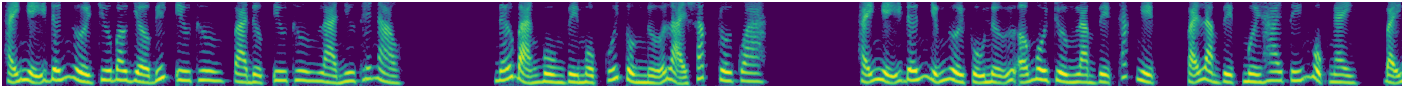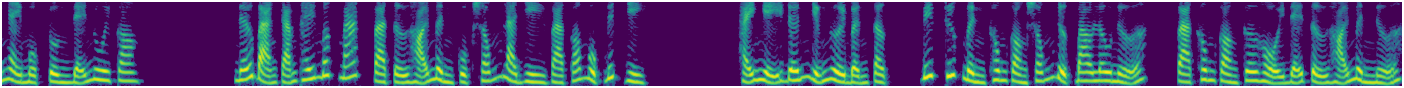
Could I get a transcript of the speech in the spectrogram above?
hãy nghĩ đến người chưa bao giờ biết yêu thương và được yêu thương là như thế nào. Nếu bạn buồn vì một cuối tuần nữa lại sắp trôi qua, hãy nghĩ đến những người phụ nữ ở môi trường làm việc khắc nghiệt, phải làm việc 12 tiếng một ngày, 7 ngày một tuần để nuôi con. Nếu bạn cảm thấy mất mát và tự hỏi mình cuộc sống là gì và có mục đích gì, hãy nghĩ đến những người bệnh tật, biết trước mình không còn sống được bao lâu nữa, và không còn cơ hội để tự hỏi mình nữa.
